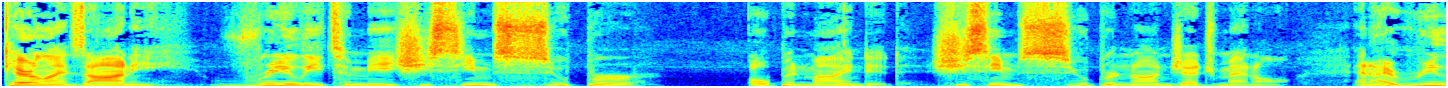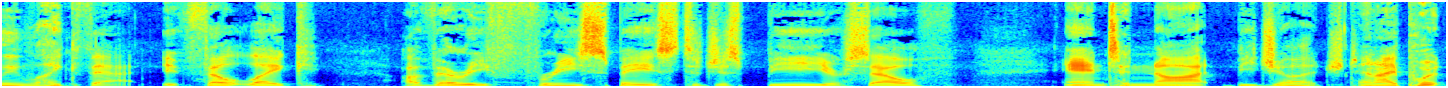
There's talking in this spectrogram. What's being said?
Caroline Zani, really to me, she seems super open minded. She seems super non judgmental. And I really like that. It felt like a very free space to just be yourself and to not be judged. and i put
